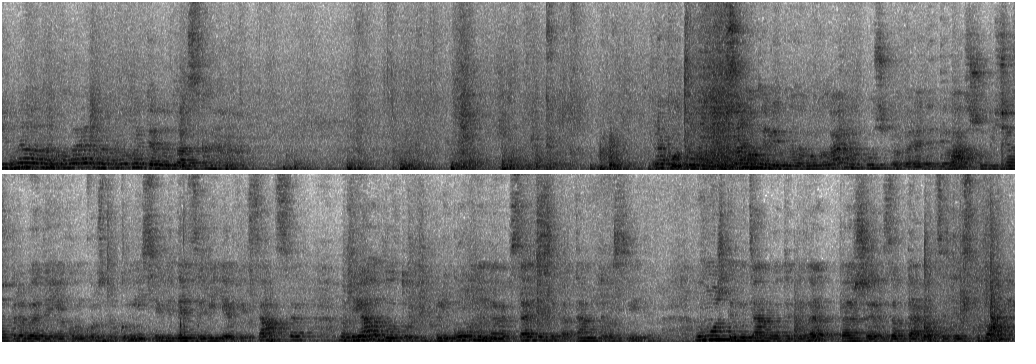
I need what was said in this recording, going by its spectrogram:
Людмила Миколаївна, проходьте, будь ласка. Проходьте. Хочу попередити вас, що під час проведення конкурсної комісії ведеться відеофіксація. Матеріали будуть опубліковані на вебсайті Департаменту освіти. Ви можете витягувати білет. Перше завдання це тестування.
